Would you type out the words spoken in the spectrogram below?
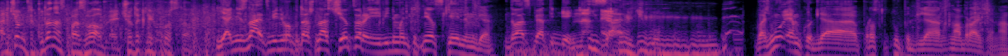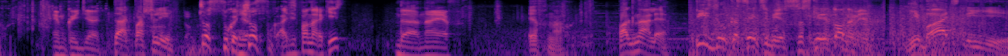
Артем, ты куда нас позвал, блядь? Че так легко стало? Я не знаю, это, видимо, потому что нас четверо, и, видимо, тут нет скейлинга. 25 день. На Иза. М-очку. Возьму М-ку для... Просто тупо для разнообразия, нахуй. М-ка идеально. Так, пошли. Чё, сука, чё, сука? А здесь фонарик есть? Да, на F. F нахуй. Погнали. Пизделка с этими, со скелетонами. Ебать ты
